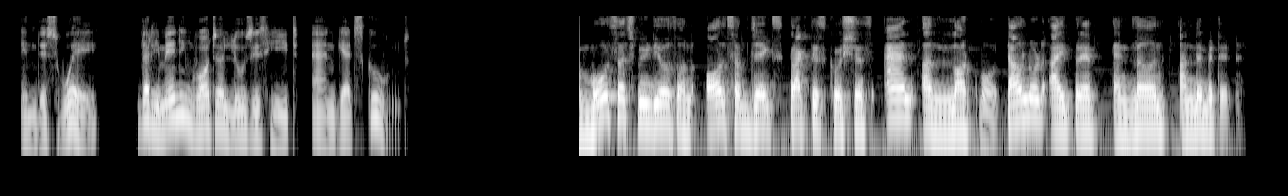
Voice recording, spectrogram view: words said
In this way, the remaining water loses heat and gets cooled. For more such videos on all subjects, practice questions and a lot more. Download iPrep and learn unlimited.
